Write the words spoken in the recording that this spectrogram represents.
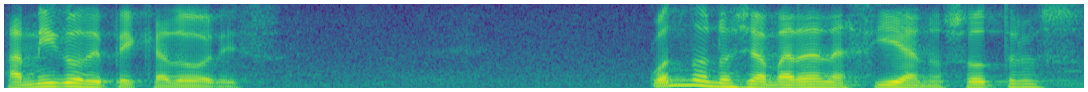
amigo de pecadores. ¿Cuándo nos llamarán así a nosotros?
